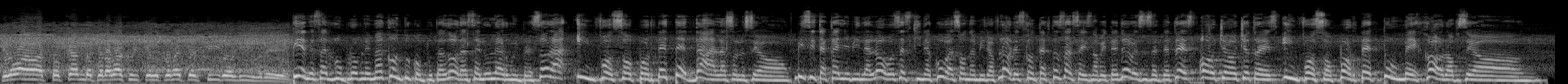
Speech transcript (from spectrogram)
que lo va tocando por abajo y que le comete el tiro libre. ¿Tienes algún problema con tu computadora, celular o impresora? InfoSoporte te da la solución. Visita calle Villalobos, esquina Cuba, zona Miraflores. Contactos al 699 63 883. InfoSoporte, tu mejor opción.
